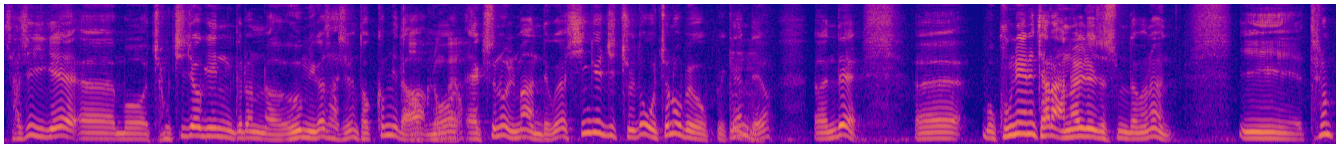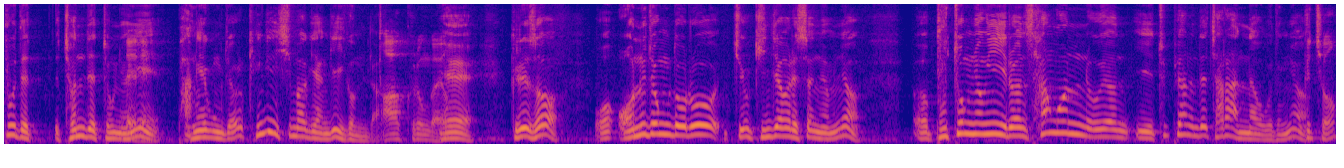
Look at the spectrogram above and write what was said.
사실 이게 어, 뭐 정치적인 그런 어, 의미가 사실은 더 큽니다. 아, 뭐. 액수는 얼마 안 되고요. 신규 지출도 5,500억밖에 안 돼요. 어, 근데 어, 뭐 국내에는 잘 안 알려졌습니다만은 이 트럼프 대- 전 대통령이 네네. 방해 공작을 굉장히 심하게 한 게 이겁니다. 아, 그런가요? 예. 그래서 어, 느 정도로 지금 긴장을 했었냐면요. 어, 부통령이 이런 상원 의원 이 투표하는데 잘 안 나오거든요. 그렇죠.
